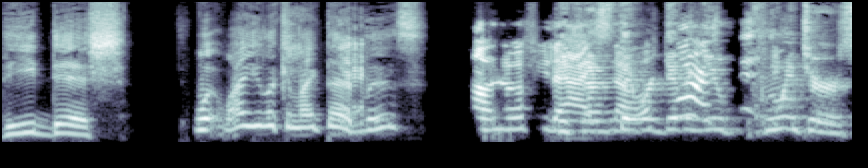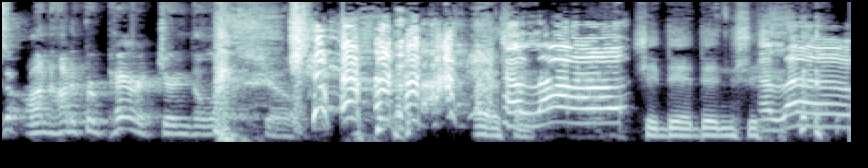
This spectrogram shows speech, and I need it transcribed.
the dish. What, why are you looking like that, Liz? I don't know if you guys Because know. they were Of giving course. you pointers on how to prepare it during the last show. Oh, Hello. She did, didn't she? Hello.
